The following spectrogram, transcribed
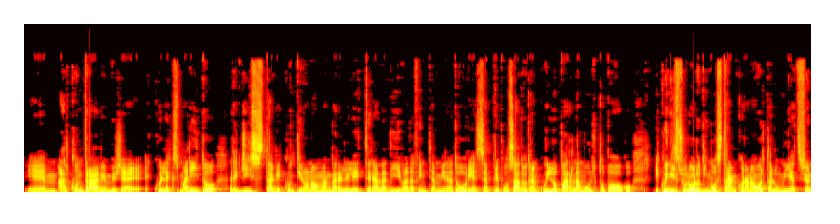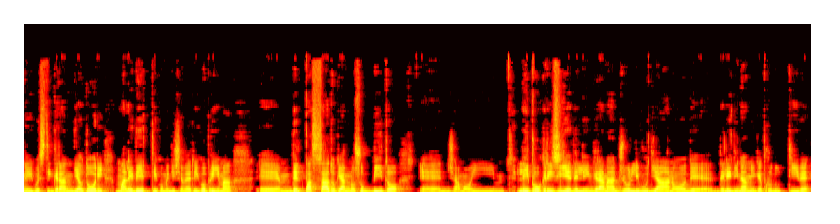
eh, al contrario invece è quell'ex marito regista che continua a mandare le lettere alla diva da finti ammiratori, è sempre posato, tranquillo, parla molto poco e quindi il suo ruolo dimostra ancora una volta l'umiliazione di questi grandi autori maledetti, come diceva Enrico prima, eh, del passato che hanno subito eh, diciamo, i, le ipocrisie dell'ingranaggio hollywoodiano, de, delle dinamiche produttive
